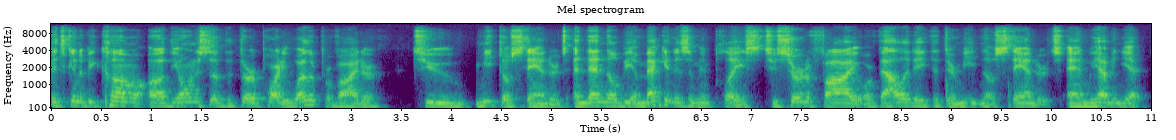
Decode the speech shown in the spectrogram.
it's going to become uh, the onus of the third-party weather provider to meet those standards. And then there'll be a mechanism in place to certify or validate that they're meeting those standards. And we haven't yet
